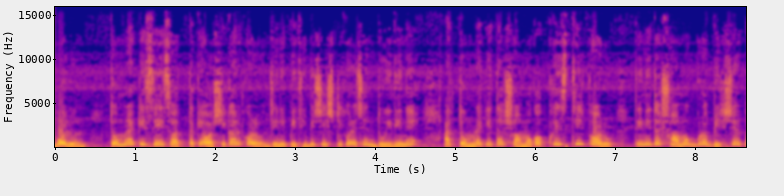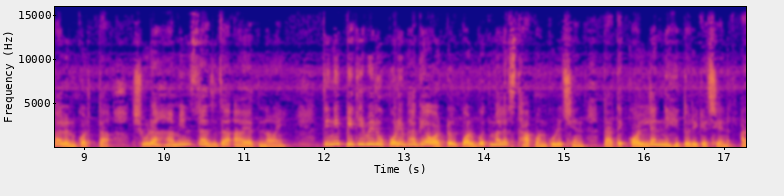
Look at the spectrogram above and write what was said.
বলুন তোমরা কি সেই সত্তাকে অস্বীকার করো, যিনি পৃথিবী সৃষ্টি করেছেন দুই দিনে? আর তোমরা কি তার সমকক্ষ স্থির করো? তিনি তো সমগ্র বিশ্বের পালনকর্তা। সুরা হামিম সাজদা আয়াত নয়। তিনি পৃথিবীর উপরিভাগে অটল পর্বতমালা স্থাপন করেছেন, তাতে কল্যাণ নিহিত রেখেছেন, আর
